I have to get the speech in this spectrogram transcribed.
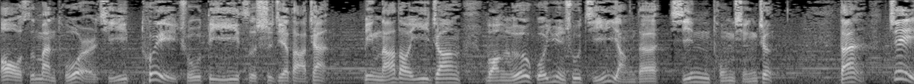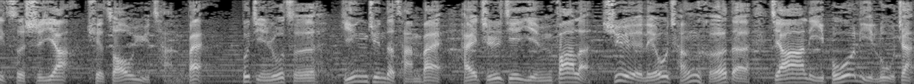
奥斯曼土耳其退出第一次世界大战，并拿到一张往俄国运输给养的新通行证。但这次施压却遭遇惨败。不仅如此，英军的惨败还直接引发了血流成河的加利波利陆战。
